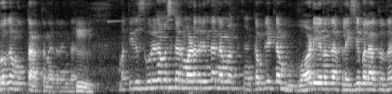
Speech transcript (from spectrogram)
ರೋಗ ಮುಕ್ತ ಆಗ್ತಾನೆ ಇದರಿಂದ. ಮತ್ತೆ ಇದು ಸೂರ್ಯ ನಮಸ್ಕಾರ ಮಾಡೋದ್ರಿಂದ ನಮ್ಮ ಕಂಪ್ಲೀಟ್ ನಮ್ಮ ಬಾಡಿ ಏನಂದ್ರೆ ಫ್ಲೆಕ್ಸಿಬಲ್ ಆಗ್ತದೆ.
